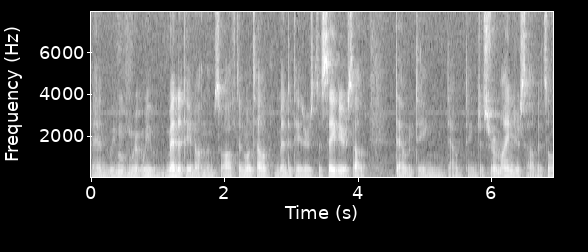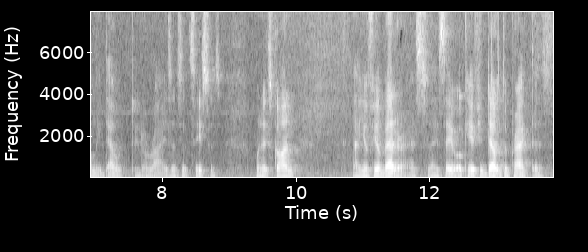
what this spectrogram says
and we, we meditate on them. So often we'll tell meditators to say to yourself, doubting, doubting, just remind yourself it's only doubt, it arises, it ceases. When it's gone, uh, you'll feel better. As I say, okay, if you doubt the practice,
